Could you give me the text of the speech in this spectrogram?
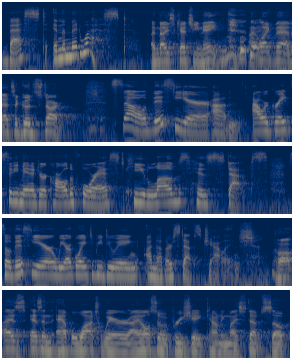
Best in the Midwest. A nice, catchy name. I like that. That's a good start. So this year, um, our great city manager Carl DeForest, he loves his steps. So this year, we are going to be doing another steps challenge. Uh, as as an Apple Watch wearer, I also appreciate counting my steps. So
